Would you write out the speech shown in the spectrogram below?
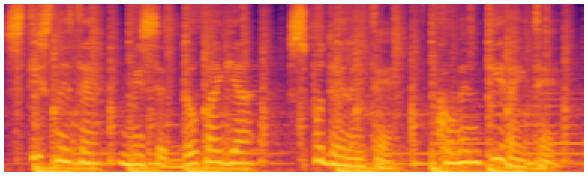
Стиснете, ми се допаѓа, споделете, коментирајте.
